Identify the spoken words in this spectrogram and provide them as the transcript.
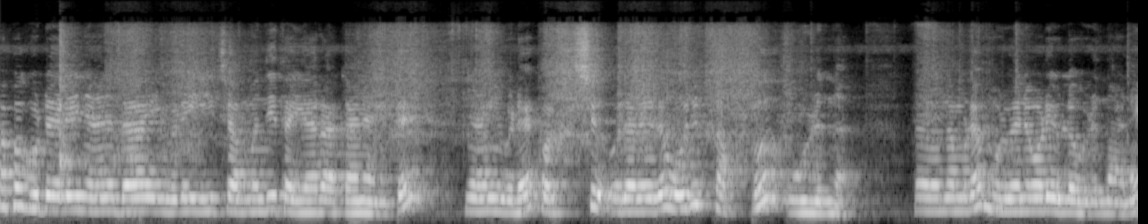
അപ്പോൾ കൂട്ടുകാരെ ഞാനിതാ ഇവിടെ ഈ ചമ്മന്തി തയ്യാറാക്കാനായിട്ട് ഞാനിവിടെ കുറച്ച് ഒരു അതായത് ഒരു കപ്പ് ഉഴുന്ന് നമ്മുടെ മുഴുവനോടെയുള്ള ഉഴുന്നാണ്.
